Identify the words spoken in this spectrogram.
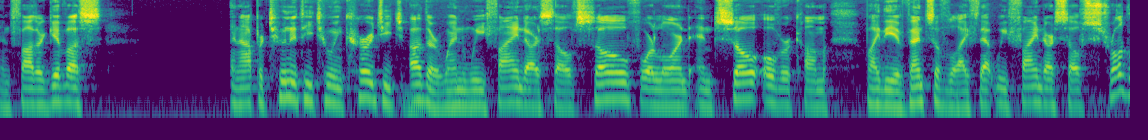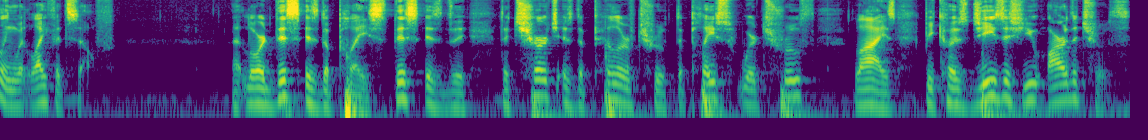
And Father, give us an opportunity to encourage each other when we find ourselves so forlorn and so overcome by the events of life that we find ourselves struggling with life itself. That, Lord, this is the place, this is the, the church is the pillar of truth, the place where truth lies, because Jesus, you are the truth.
